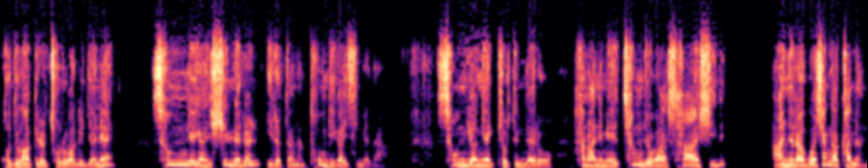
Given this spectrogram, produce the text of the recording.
고등학교를 졸업하기 전에 성경의 신뢰를 잃었다는 통계가 있습니다. 성경에 기록된 대로 하나님의 창조가 사실 아니라고 생각하면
